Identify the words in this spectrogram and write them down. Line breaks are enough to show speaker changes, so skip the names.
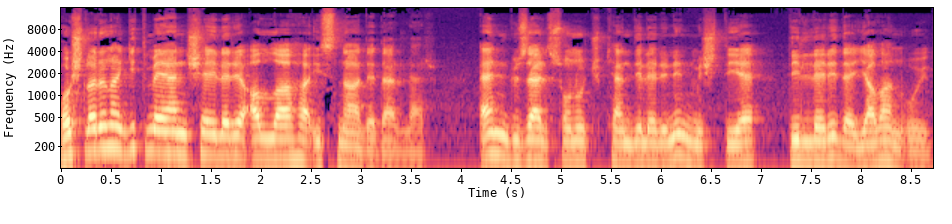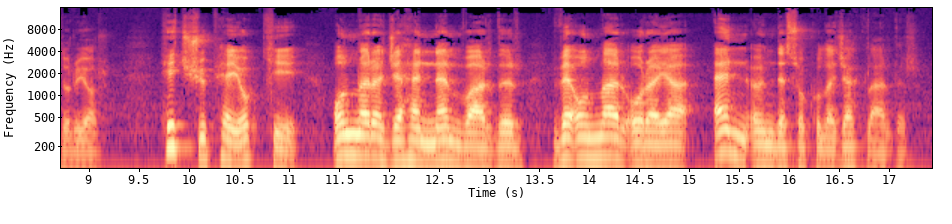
Hoşlarına gitmeyen şeyleri Allah'a isnat ederler. En güzel sonuç kendilerininmiş diye dilleri de yalan uyduruyor. Hiç şüphe yok ki onlara cehennem vardır ve onlar oraya en önde sokulacaklardır.''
